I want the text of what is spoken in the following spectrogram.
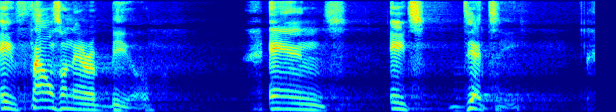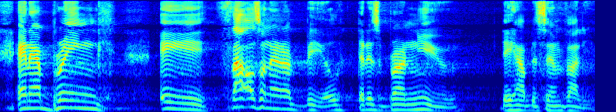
a thousand naira bill and it's dirty, and I bring a thousand naira bill that is brand new, they have the same value.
